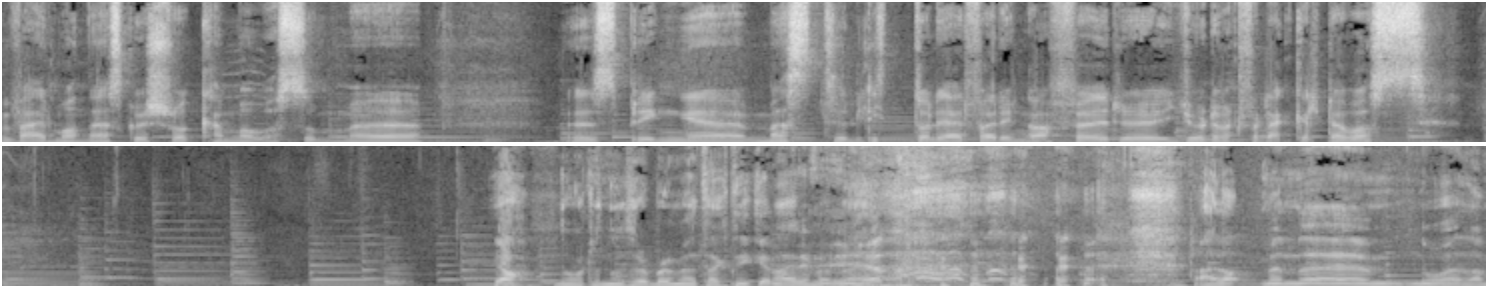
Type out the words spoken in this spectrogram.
hver måned. Skal vi se hvem av oss som eh, springer mest. Litt dårlige erfaringer før jul, i hvert fall enkelte av oss. Ja, nå ble det noe trøbbel med teknikken her, men Ja. Nei da. Men eh, nå er de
